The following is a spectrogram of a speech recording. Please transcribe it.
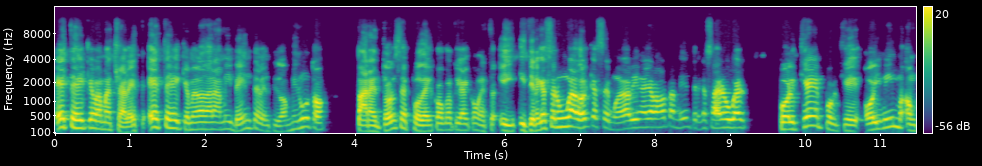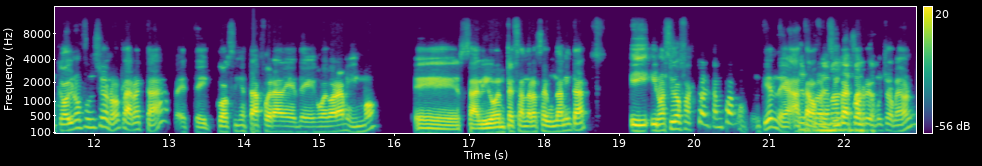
Este es el que va a marchar, este, este es el que me va a dar a mí 20, 22 minutos para entonces poder cocotear con esto. Y, y tiene que ser un jugador que se mueva bien allá abajo también, tiene que saber jugar. ¿Por qué? Porque hoy mismo, aunque hoy no funcionó, claro está, este, Cousin está fuera de, de juego ahora mismo, eh, salió empezando la segunda mitad y, y no ha sido factor tampoco, ¿entiendes? Hasta la ofensiva de ha corrido falta. mucho mejor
